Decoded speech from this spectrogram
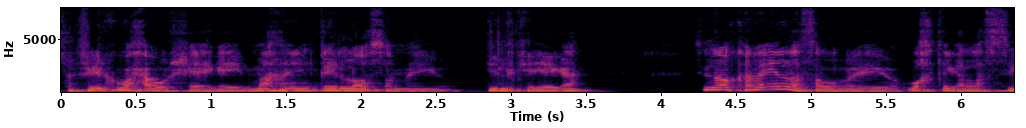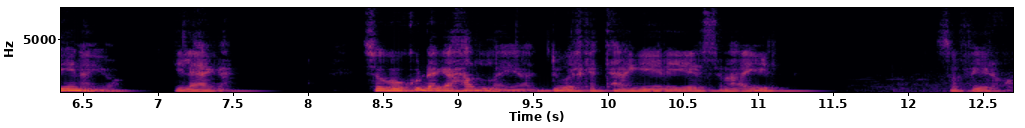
Safiirku waxa uu sheegay maaha in qiil loo sameeyo dilkayaga sidoo kale in la sababeeyo wakhtiga la siinayo dilaaga isagoo ku dhaga hadlaya duwalka taageeraya israa'iil safiirku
